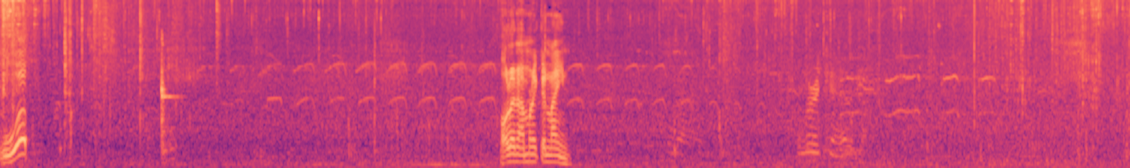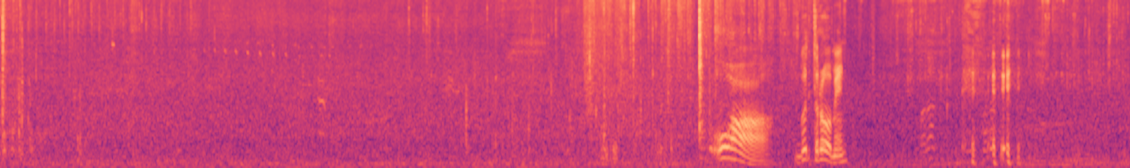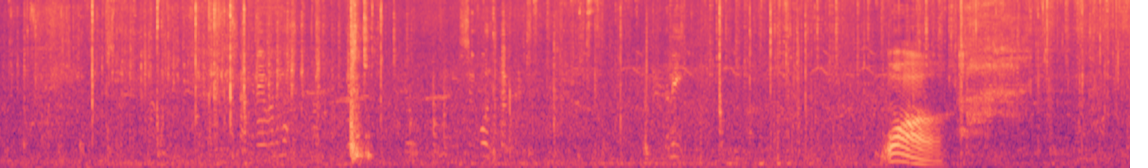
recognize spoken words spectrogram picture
Whoop. Holland American line. American. Wow. Good throw, man. Wow.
